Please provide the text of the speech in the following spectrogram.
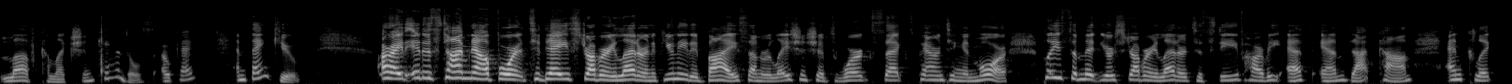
Love Collection candles, okay? And thank you. All right, it is time now for today's Strawberry Letter. And if you need advice on relationships, work, sex, parenting, and more, please submit your Strawberry Letter to steveharveyfm.com and click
